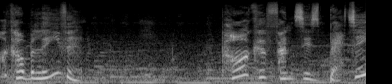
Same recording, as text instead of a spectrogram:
I can't believe it. Parker fancies Betty?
